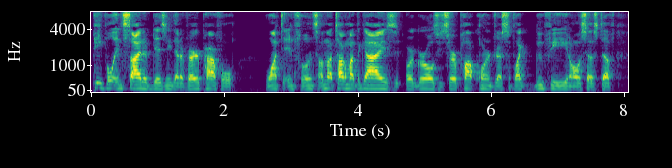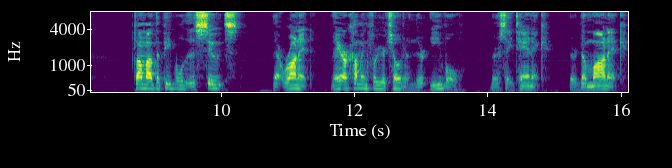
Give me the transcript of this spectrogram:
people inside of Disney that are very powerful, want to influence. I'm not talking about the guys or girls who serve popcorn and dress up like Goofy and all this other stuff. I'm talking about the people, the suits that run it. They are coming for your children. They're evil. They're satanic. They're demonic.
